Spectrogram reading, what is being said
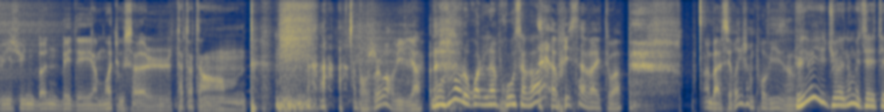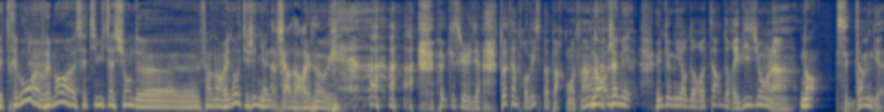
Je suis une bonne BD à moi tout seul. Ta-ta-tam. Bonjour Vivien. Bonjour le roi de l'impro, ça va? Oui, ça va et toi? Ah bah, c'est vrai que j'improvise. Oui, oui, tu, non, mais c'était très bon, hein, vraiment. euh, Cette imitation de euh, Fernand Reynaud était géniale. Fernand Reynaud, oui. Qu'est-ce que je veux dire? Toi, t'improvises pas par contre, hein? Non, jamais. Une demi-heure de retard de révision, là? Non, C'est dingue.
